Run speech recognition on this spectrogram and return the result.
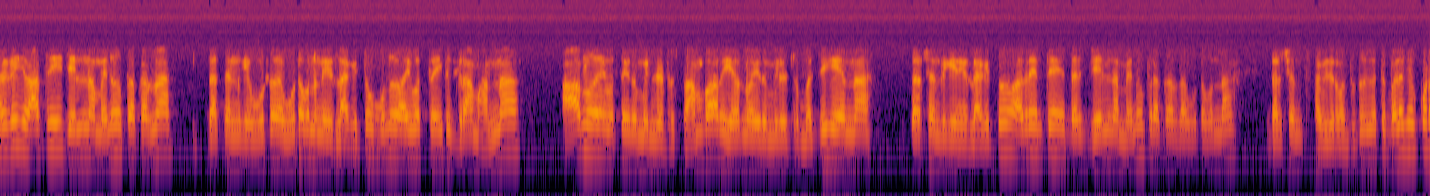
ಹಾಗಾಗಿ ರಾತ್ರಿ ಜೈಲಿನ ಮೆನು ಪ್ರಕರಣ ದರ್ಶನ್ಗೆ ಊಟ, ಊಟವನ್ನು ನೀಡಲಾಗಿತ್ತು. ಮುನ್ನೂರ ಐವತ್ತೈದು ಗ್ರಾಂ ಅನ್ನ ಆರ್ನೂರ ಐವತ್ತೈದು ಮಿಲಿಲೀಟರ್ ಸಾಂಬಾರ್ ಎರಡ್ನೂರ ಐದು ಮಿಲಿಲೀಟರ್ ಮಜ್ಜಿಗೆಯನ್ನ ದರ್ಶನ್ಗೆ ನೀಡಲಾಗಿತ್ತು. ಅದರಂತೆ ದರ್- ಜೈಲಿನ ಮೆನು ಪ್ರಕಾರದ ಊಟವನ್ನ ದರ್ಶನ್ ಸವಿದಿರುವಂತದ್ದು ಇವತ್ತು ಬೆಳಗ್ಗೆ ಕೂಡ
